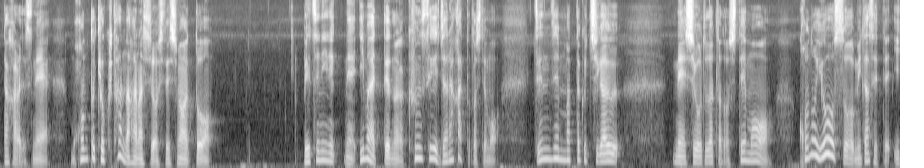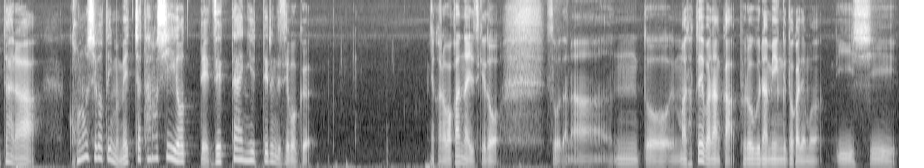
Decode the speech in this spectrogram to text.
だからですねもうほんと極端な話をしてしまうと別にねね今やってるのが燻製じゃなかったとしても全然全く違う、ね、仕事だったとしてもこの要素を満たせていたらこの仕事今めっちゃ楽しいよって絶対に言ってるんですよ僕。だから分かんないですけどそうだなうんとまあ例えばなんかプログラミングとかでもいいし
